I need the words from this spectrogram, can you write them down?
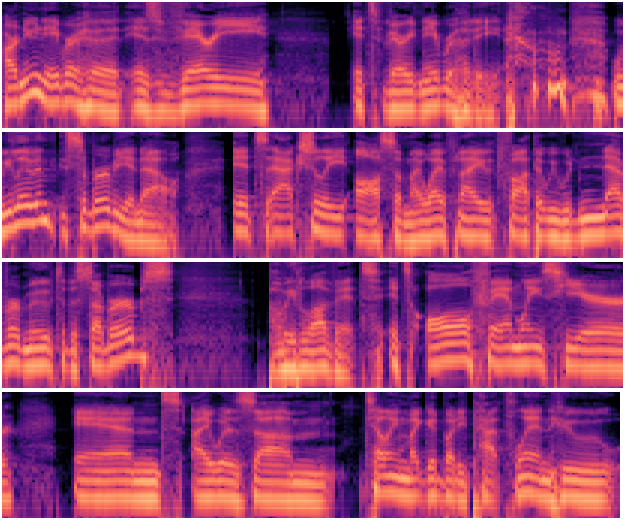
our new neighborhood is very it's very neighborhoody. we live in suburbia now. It's actually awesome. My wife and I thought that we would never move to the suburbs, but we love it. It's all families here. And I was um, telling my good buddy Pat Flynn, who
